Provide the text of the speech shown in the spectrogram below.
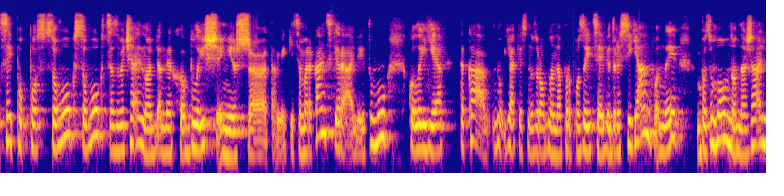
цей по- постсовок, совок це звичайно для них ближче ніж там якісь американські реалії. Тому коли є така ну якісно зроблена пропозиція від росіян, вони безумовно на жаль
